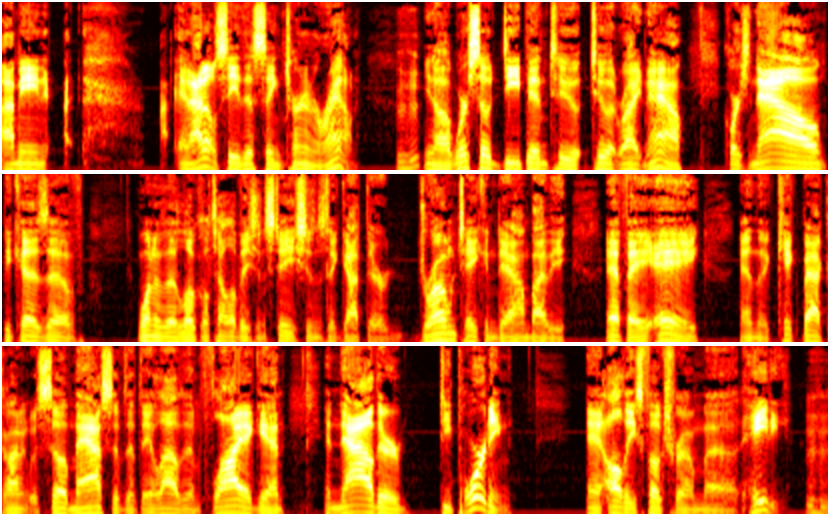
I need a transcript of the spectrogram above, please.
I mean, and I don't see this thing turning around. Mm-hmm. You know, we're so deep into to it right now. Of course, now because of one of the local television stations that got their drone taken down by the FAA, and the kickback on it was so massive that they allowed them to fly again, and now they're deporting and all these folks from uh, Haiti. Mm-hmm.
